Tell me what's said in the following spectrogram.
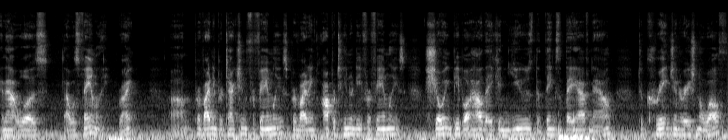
And that was that was family, right? Um, providing protection for families, providing opportunity for families, showing people how they can use the things that they have now to create generational wealth,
